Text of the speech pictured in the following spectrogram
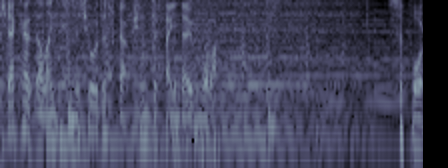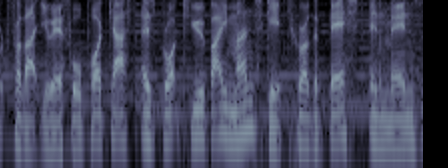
Check out the links in the show description to find out more. Support for that UFO podcast is brought to you by Manscaped, who are the best in men's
